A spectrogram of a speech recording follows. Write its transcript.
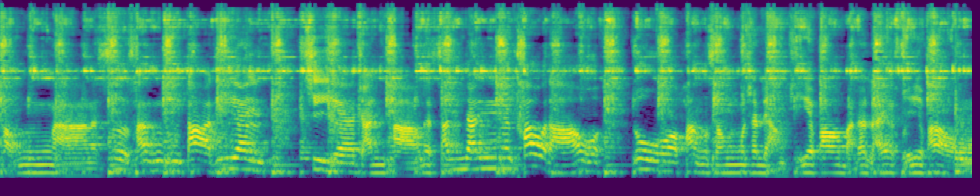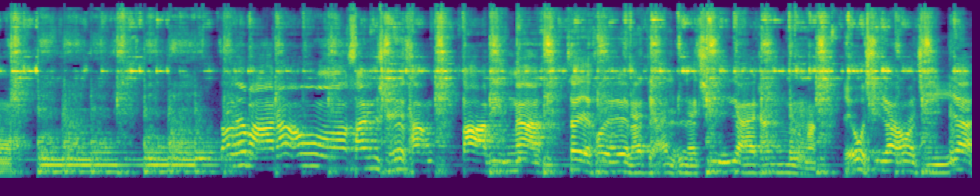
红啊，那四层大殿接战场，那三人靠倒罗胖松是两匹宝马的来回跑。三把三十层大兵啊，这回了点了七呀阵啊，刘小姐呀，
